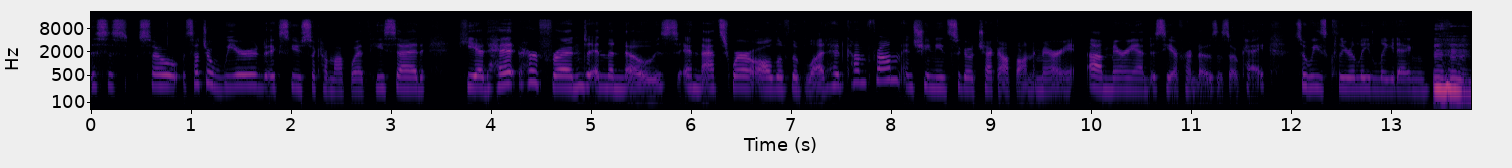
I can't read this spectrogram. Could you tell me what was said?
this is so such a weird excuse to come up with. He said he had hit her friend in the nose and that's where all of the blood had come from and she needs to go check up on Mary uh, Marianne to see if her nose is okay. So he's clearly leading Mm-hmm.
